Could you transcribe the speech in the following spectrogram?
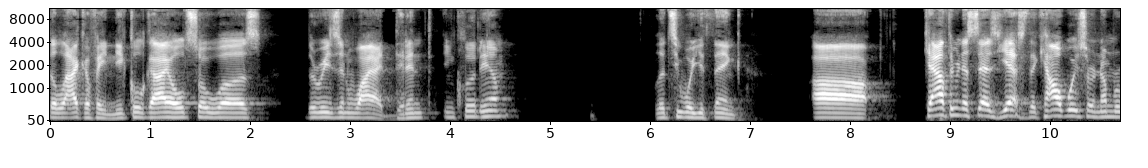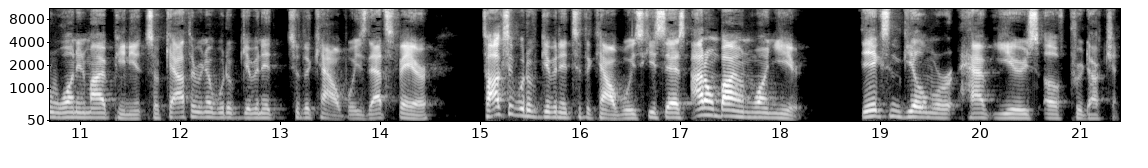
The lack of a nickel guy also was the reason why I didn't include him. Let's see what you think. Uh, Katharina says, yes, the Cowboys are number one in my opinion. So Katharina would have given it to the Cowboys. That's fair. Toxic would have given it to the Cowboys. He says, I don't buy on one year. Diggs and Gilmore have years of production.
